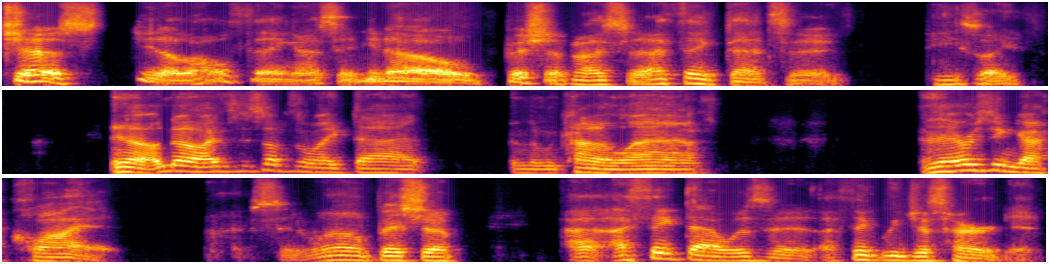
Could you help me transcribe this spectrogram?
just, you know, the whole thing. I said, you know, Bishop, I said, I think that's it. He's like, you know, no, I said something like that. And then we kind of laughed. And everything got quiet. I said, well, Bishop, I, I think that was it. I think we just heard it.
